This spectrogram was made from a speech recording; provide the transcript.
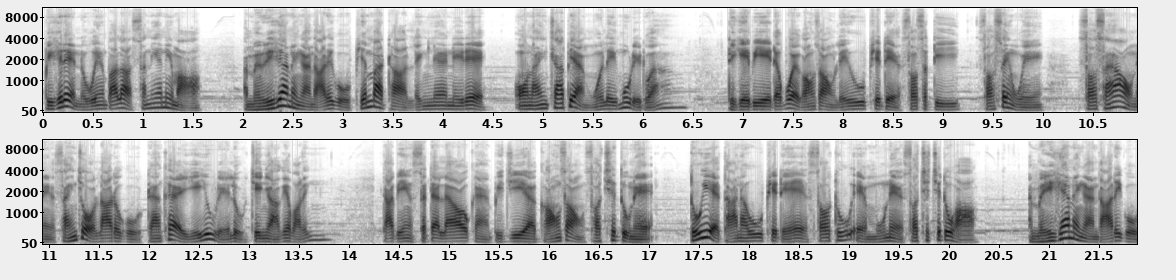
ပြီးခဲ့တဲ့နိုဝင်ဘာလ12ရက်နေ့မှာအမေရိကန်နိုင်ငံသားတွေကိုပြစ်မှတ်ထားလိမ်လည်နေတဲ့အွန်လိုင်းကြားပြငွေလိမ်မှုတွေတွင် DKBA တပ်ဖွဲ့ခေါင်းဆောင်၄ဦးဖြစ်တဲ့စောစတီစောစိန်ဝင်း စောဆန်းအောင်နဲ့ဆိုင်းကျော်လာတို့ကိုတန်ခတ်ရေးယူတယ်လို့ကြေညာခဲ့ပါတယ်။ဒါပြင်စတက်လက်အောက်ခံ BGA ခေါင်းဆောင်စောချစ်သူနဲ့သူ့ရဲ့ဒါနာဦးဖြစ်တဲ့စောတူးအဲမူးနဲ့စောချစ်ချစ်တို့ဟာအမေရိကန်နိုင်ငံသားတွေကို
